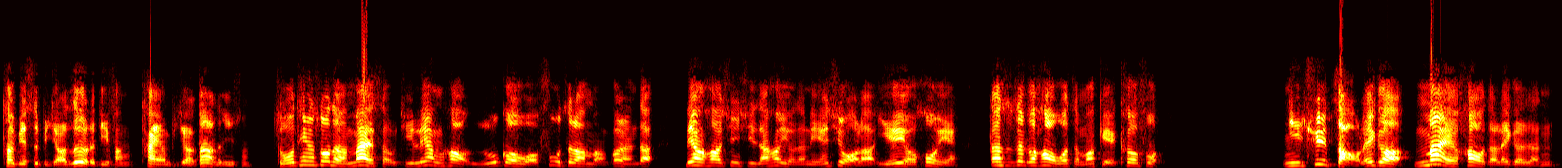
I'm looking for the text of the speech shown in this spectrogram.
特别是比较热的地方，太阳比较大的地方。昨天说的卖手机靓号，如果我复制了某个人的靓号信息，然后有人联系我了，也有货源，但是这个号我怎么给客户？你去找那个卖号的那个人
